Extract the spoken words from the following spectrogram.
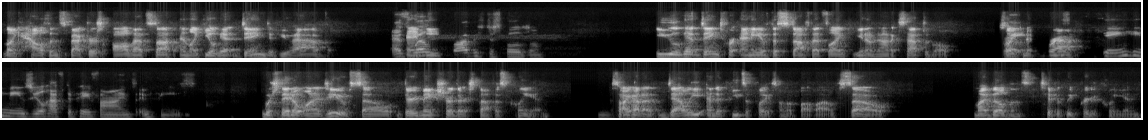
like health inspectors, all that stuff, and like you'll get dinged if you have As And well as garbage disposal. you'll get dinged for any of the stuff that's like you know not acceptable. So like no wrap, Ding, he means you'll have to pay fines and fees. which they don't want to do. So they make sure their stuff is clean. So I got a deli and a pizza place I'm above of. So my building's typically pretty clean.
